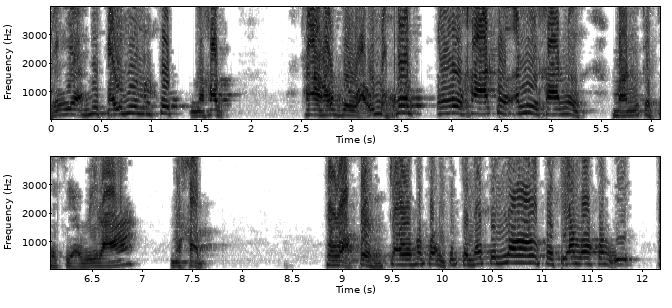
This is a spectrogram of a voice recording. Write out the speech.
อย่างเงี้ยนี่ไปนี่มันครบนะครับ ถ้าเขาจะว่าอุ้มครบเออขาดเนอะอันนี้ขาดเนอะมันก็จะเสียเวลานะครับเพราะว่าเปิ่นเจ้าพระเปิ่นก็จะได้ไปล่อไปเตรียมว่าคนอีกไป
